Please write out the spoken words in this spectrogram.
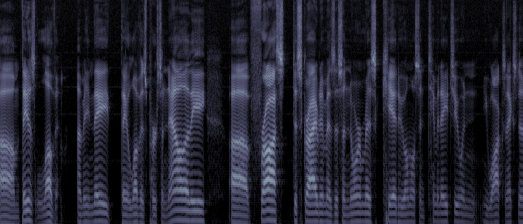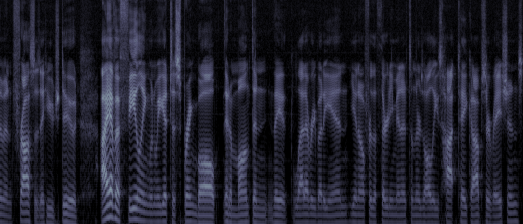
Um, they just love him. I mean, they they love his personality. Uh, Frost described him as this enormous kid who almost intimidates you when he walks next to him, and Frost is a huge dude. I have a feeling when we get to spring ball in a month and they let everybody in, you know, for the 30 minutes and there's all these hot take observations.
